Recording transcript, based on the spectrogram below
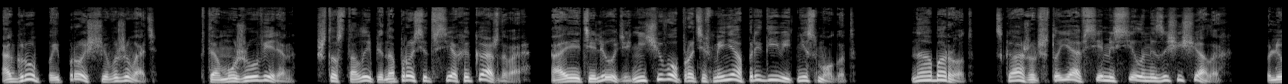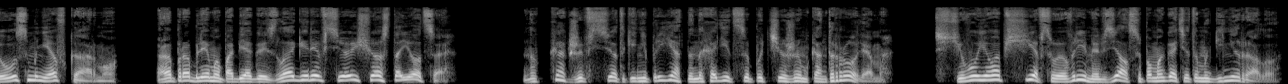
а группой проще выживать. К тому же уверен, что Столыпин опросит всех и каждого, а эти люди ничего против меня предъявить не смогут. Наоборот, скажут, что я всеми силами защищал их. Плюс мне в карму. А проблема побега из лагеря все еще остается. Но как же все-таки неприятно находиться под чужим контролем. С чего я вообще в свое время взялся помогать этому генералу?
